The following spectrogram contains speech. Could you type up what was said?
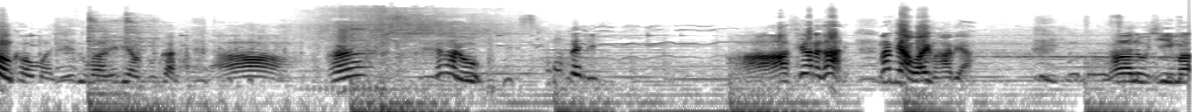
ခေါင်ခေါင်မှာရေသူမာလေးတယောက်ကူကလာတာလားဟမ်ဒါကတော့ပဲလေအာဆရာနဂါလေမမြဝိုင်းပါဗျာငါလိုရေမာ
